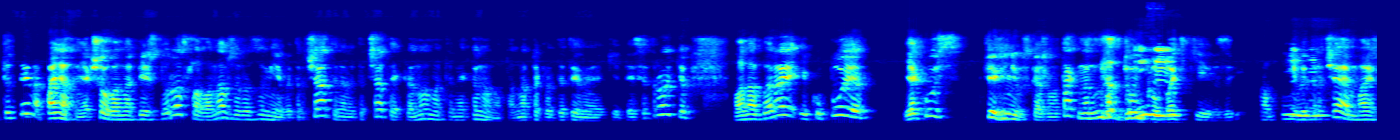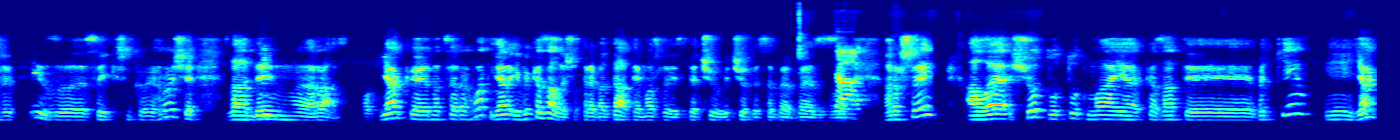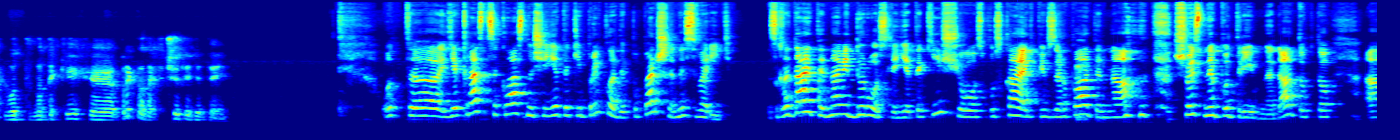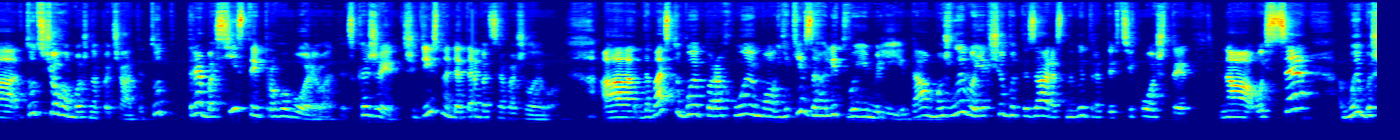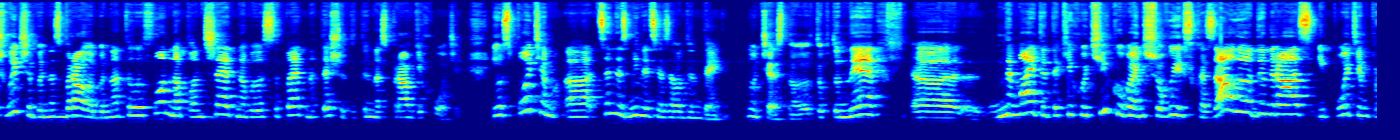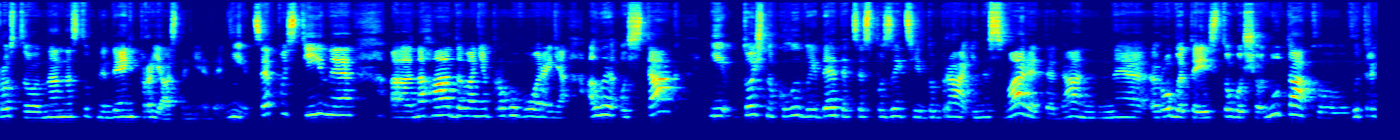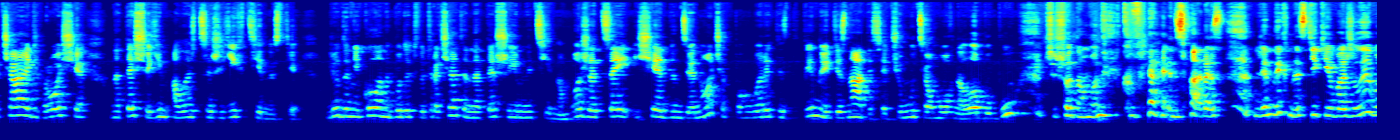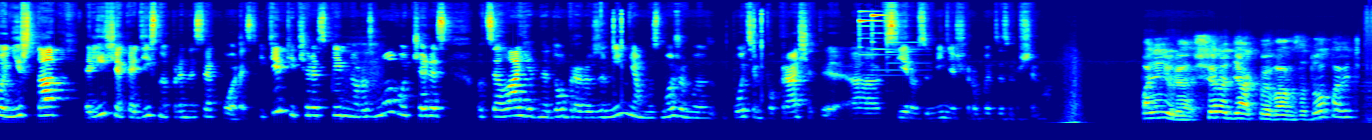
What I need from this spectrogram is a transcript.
дитина, понятно, якщо вона більш доросла, вона вже розуміє витрачати, не витрачати, економити, не економити. Наприклад, дитина, якій 10 років, вона бере і купує якусь фігню, скажімо так, на, на думку Мгм. батьків. звісно. і Мгм. витрачає майже всі свої кишенькові гроші за один раз. От як е, на це реагувати? Я і ви казали, що треба дати можливість відчути себе без Так. грошей. Але що тут, тут має казати батьки, і як от на таких е, прикладах вчити дітей? От е, якраз це класно, що є такі приклади. По-перше, не сваріть. Згадайте, навіть дорослі є такі, що спускають півзарплати на щось непотрібне. Да? Тобто тут з чого можна почати? Тут треба сісти і проговорювати. Скажи, чи дійсно для тебе це важливо? А давай з тобою порахуємо, які взагалі твої мрії. Да? Можливо, якщо би ти зараз не витратив ці кошти на ось це, ми би швидше би назбирали би на телефон, на планшет, на велосипед, на те, що дитина справді хоче. І ось потім е, це не зміниться за один день. Ну чесно, тобто не, е, не майте таких очікувань, що ви сказали один раз, і потім просто на наступний день прояснення йде. Ні, це постійне е, нагадування, проговорення. Але ось так. І точно, коли ви йдете це з позиції добра і не сварите, да, не робите із того, що ну так витрачають гроші на те, що їм, але це ж їх цінності. Люди ніколи не будуть витрачати на те, що їм не цінно. Може, це іще один дзвіночок, поговорити з дитиною, дізнатися, чому ця умовна лабубу, чи що там вони купляють зараз для них настільки важливо, ніж та річ, яка дійсно принесе користь. І тільки через спільну розмову, через оце лагідне добре розуміння, ми зможемо потім покращити е, всі розуміння, що робити з грошима. Пані Юля, щиро дякую вам за доповідь.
